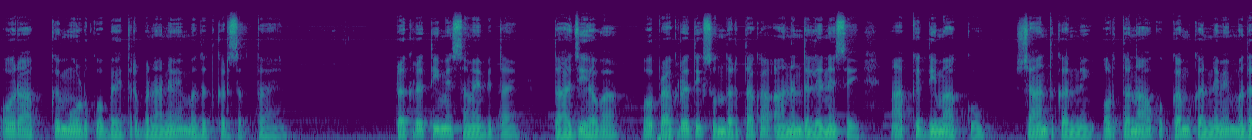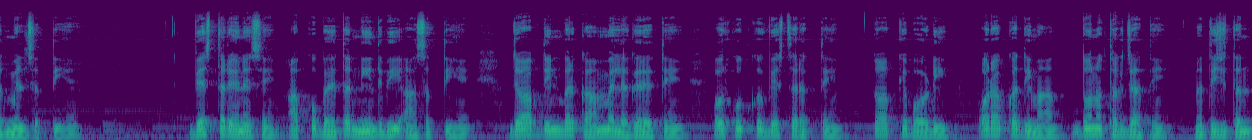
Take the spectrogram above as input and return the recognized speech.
और आपके मूड को बेहतर बनाने में मदद कर सकता है। प्रकृति में समय बिताएँ। ताज़ी हवा और प्राकृतिक सुंदरता का आनंद लेने से आपके दिमाग को शांत करने और तनाव को कम करने में मदद मिल सकती है। व्यस्त रहने से आपको बेहतर नींद भी आ सकती है। जब आप दिन भर काम में लगे रहते हैं और खुद को व्यस्त रखते हैं तो आपके बॉडी और आपका दिमाग दोनों थक जाते हैं। नतीजतन,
